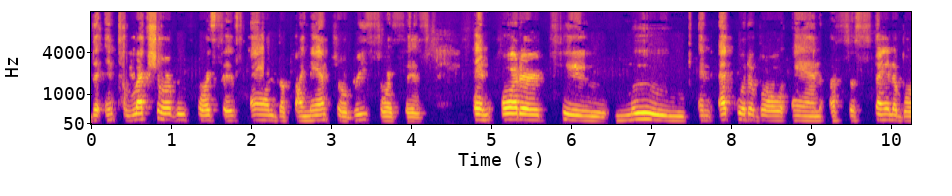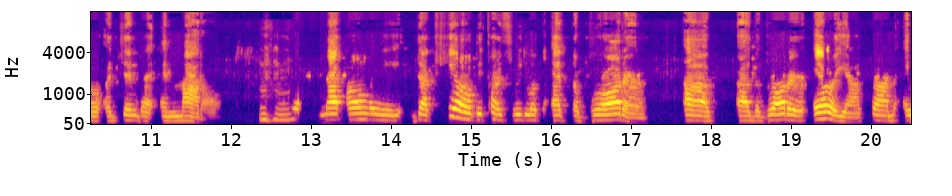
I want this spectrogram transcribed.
the intellectual resources and the financial resources in order to move an equitable and a sustainable agenda and model. Mm-hmm. Not only Duck Hill, because we look at the broader uh, uh, the broader area from a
